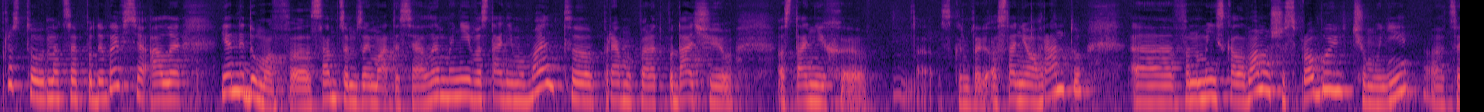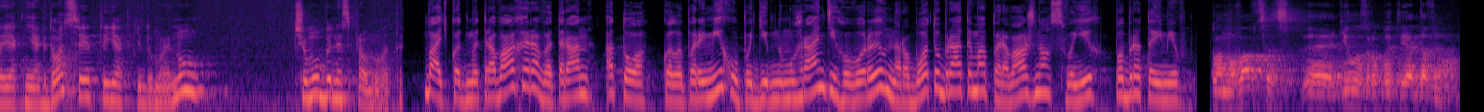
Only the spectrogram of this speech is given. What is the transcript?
просто на це подивився, але я не думав е, сам цим займатися. Але мені в останній момент, е, прямо перед подачею останніх. е, Скажімо так, останнього гранту вона мені сказала, мама, що спробуй, чому ні? Це як ніяк досвід. І я такий думаю, ну чому би не спробувати? Батько Дмитра Вахера ветеран АТО. Коли переміг у подібному гранті, говорив, на роботу братиме переважно своїх побратимів. Планував це діло зробити я давно.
